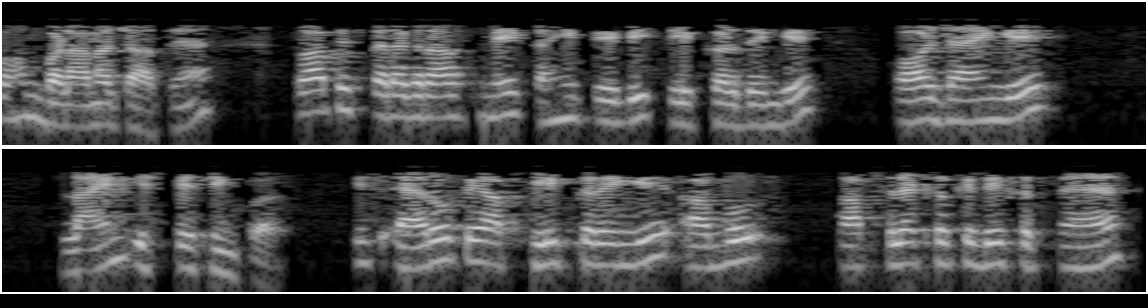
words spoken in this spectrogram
को हम बढ़ाना चाहते हैं। तो आप इस पैराग्राफ में कहीं पे भी क्लिक कर देंगे और जाएँगे लाइन स्पेसिंग पर। इस एरो पे आप क्लिक करेंगे, अब आप सिलेक्ट करके देख सकते हैं,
